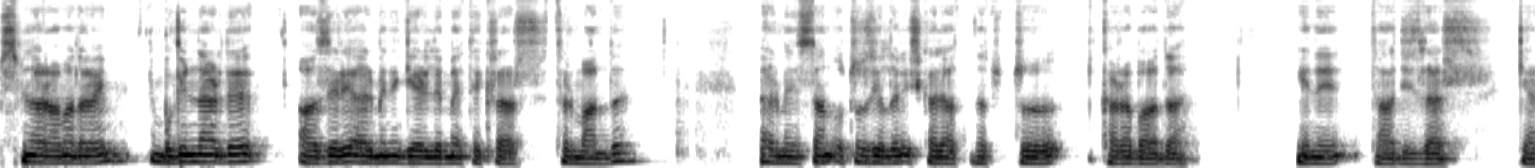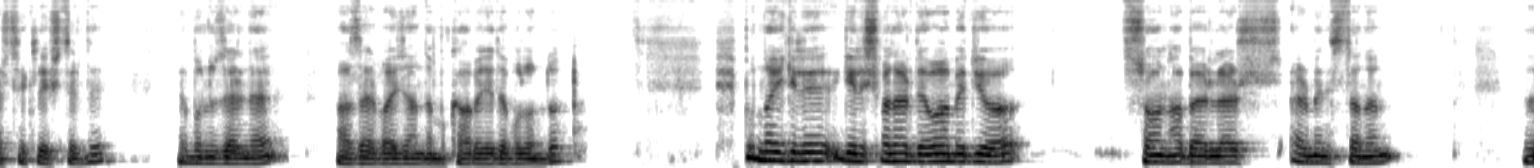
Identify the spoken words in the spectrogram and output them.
Bismillahirrahmanirrahim. Bugünlerde Azeri-Ermeni gerilimi tekrar tırmandı. Ermenistan 30 yıldır işgal altında tuttuğu Karabağ'da yeni tacizler gerçekleştirdi. Ve bunun üzerine Azerbaycan da mukabelede bulundu. Bununla ilgili gelişmeler devam ediyor. Son haberler Ermenistan'ın e,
